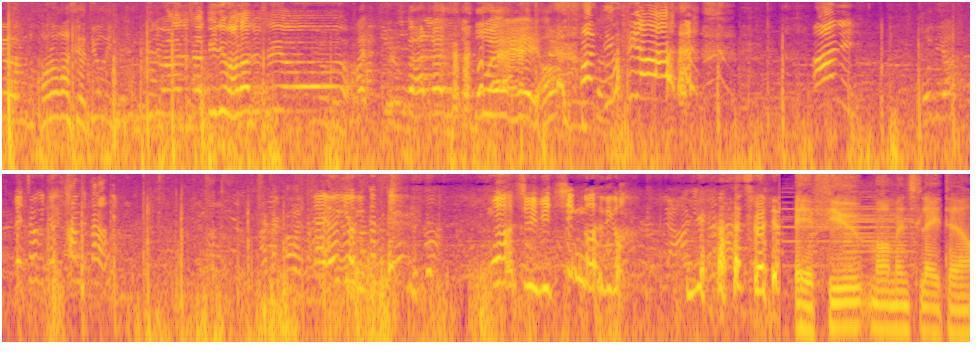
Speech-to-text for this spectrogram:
여러분 걸어가세요. 뛰어. 뛰지 말아주세요. 뛰지 말아주세요. 아 뉴스야 아니 어디야? 야 저기 저기 사람들 따라가세요 야 여기 여기 끝에 와 지금 미친 거 이거 A few moments later.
